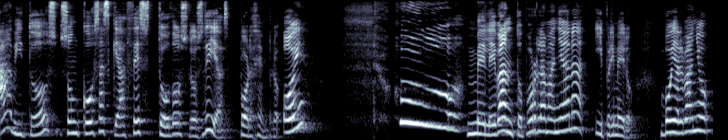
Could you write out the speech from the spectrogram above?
hábitos son cosas que haces todos los días. Por ejemplo, hoy me levanto por la mañana y primero voy al baño,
